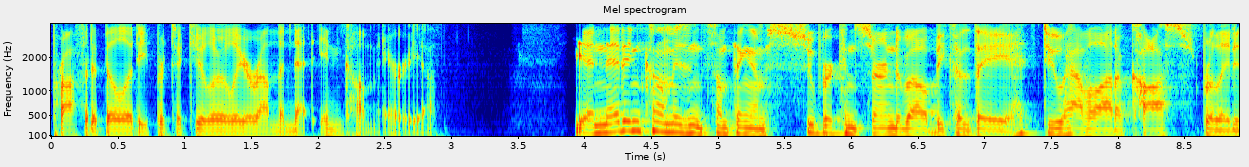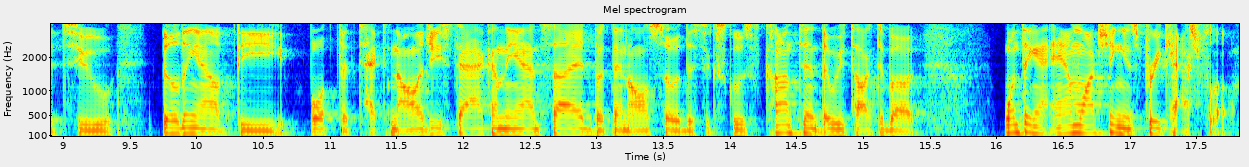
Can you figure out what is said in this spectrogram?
profitability, particularly around the net income area. Yeah, net income isn't something I'm super concerned about because they do have a lot of costs related to building out the both the technology stack on the ad side, but then also this exclusive content that we've talked about. One thing I am watching is free cash flow,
